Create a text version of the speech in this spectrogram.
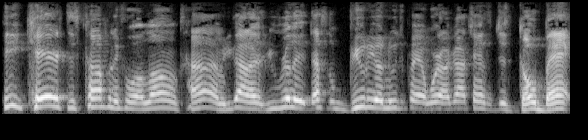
he carried this company for a long time. You gotta, you really, that's the beauty of New Japan where I got a chance to just go back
